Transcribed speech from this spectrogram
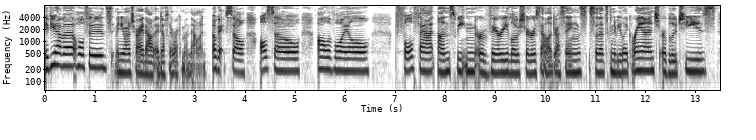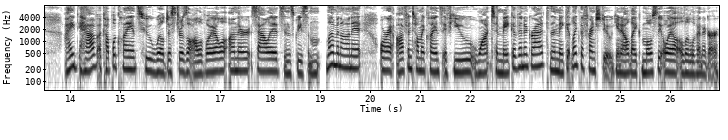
if you have a Whole Foods and you want to try it out, I definitely recommend that one. Okay. So also olive oil, full fat, unsweetened, or very low sugar salad dressings. So that's going to be like ranch or blue cheese. I have a couple clients who will just drizzle olive oil on their salads and squeeze some lemon on it. Or I often tell my clients if you want to make a vinaigrette, then make it like the French do, you know, like mostly oil, a little vinegar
